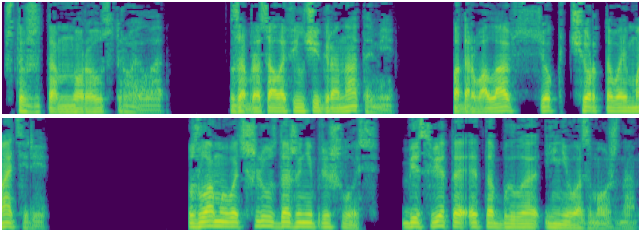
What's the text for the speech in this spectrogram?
Что же там Нора устроила? Забросала Филчи гранатами, подорвала все к чертовой матери. Взламывать шлюз даже не пришлось. Без света это было и невозможно.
